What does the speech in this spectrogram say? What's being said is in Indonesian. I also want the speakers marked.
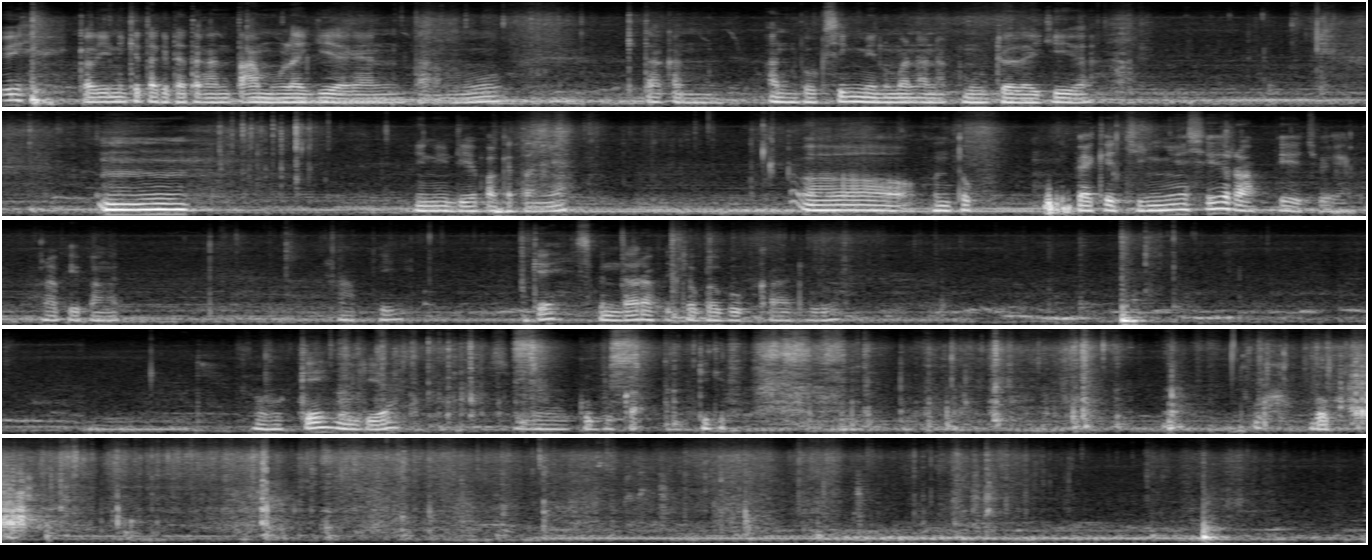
Speaker 1: Wih, kali ini kita kedatangan tamu lagi ya kan? Tamu kita akan unboxing minuman anak muda lagi ya. Hmm, ini dia paketannya. Oh untuk packagingnya sih rapi ya cuy ya. Rapi banget. Rapi. Oke sebentar aku coba buka dulu Oke, ini dia. Sudah aku buka dikit. Wah, bau.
